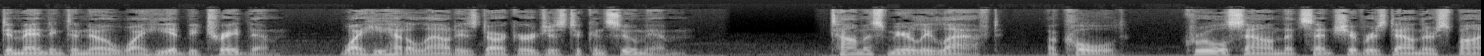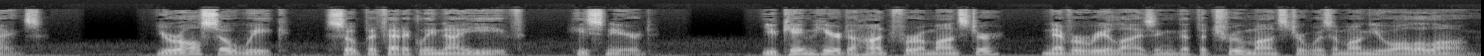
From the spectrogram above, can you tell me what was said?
demanding to know why he had betrayed them, why he had allowed his dark urges to consume him. Thomas merely laughed, a cold, cruel sound that sent shivers down their spines. You're all so weak, so pathetically naive, he sneered. You came here to hunt for a monster, never realizing that the true monster was among you all along.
